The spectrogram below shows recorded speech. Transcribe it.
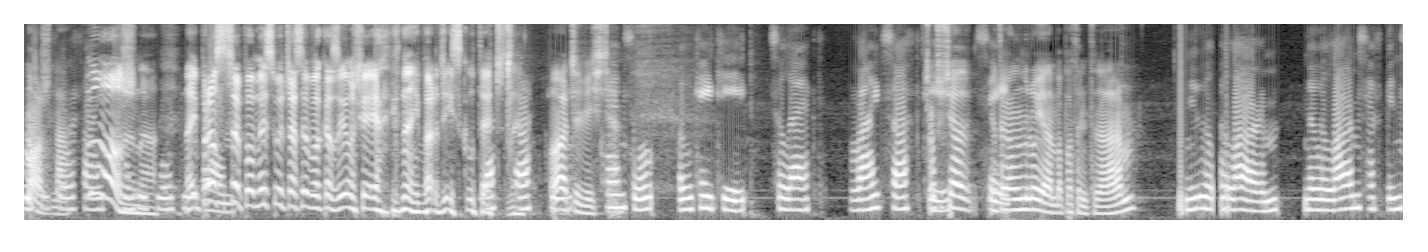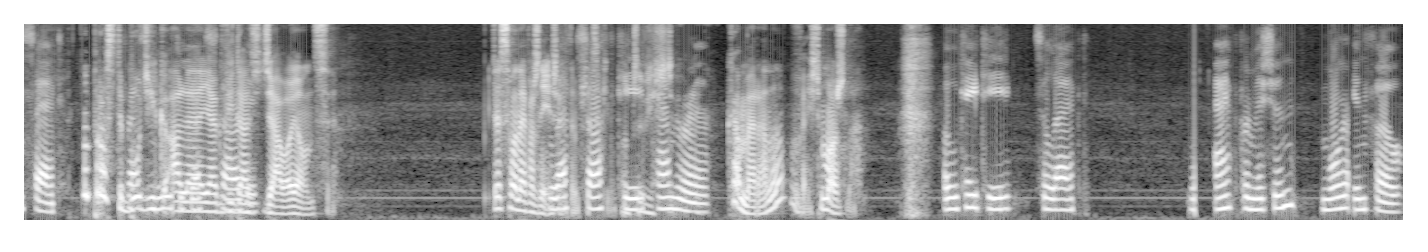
Można. 24, można. 24 Najprostsze pomysły czasem okazują się jak najbardziej skuteczne. Oczywiście. Cancel. OK key. Select. Right soft key. Oczywiście ja, tego anuluję, no bo potem ten alarm. New alarm. No alarms have been set. No prosty budzik, to ale jak widać działający. I to jest chyba najważniejsze w tym wszystkim. Oczywiście. Camera. Kamera, no wejść można. OK key. Select. Act permission. More info.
